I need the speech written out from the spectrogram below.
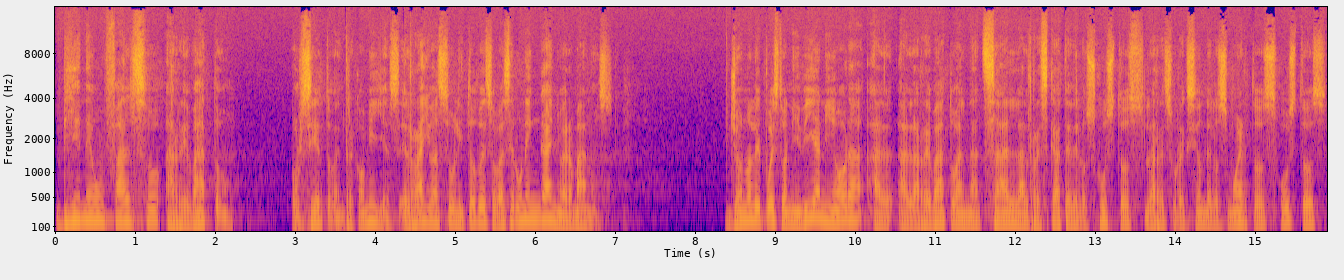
Viene un falso arrebato, por cierto, entre comillas, el rayo azul y todo eso va a ser un engaño, hermanos. Yo no le he puesto ni día ni hora al, al, arrebato, al Natsal, al rescate de los justos, la resurrección de los muertos justos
